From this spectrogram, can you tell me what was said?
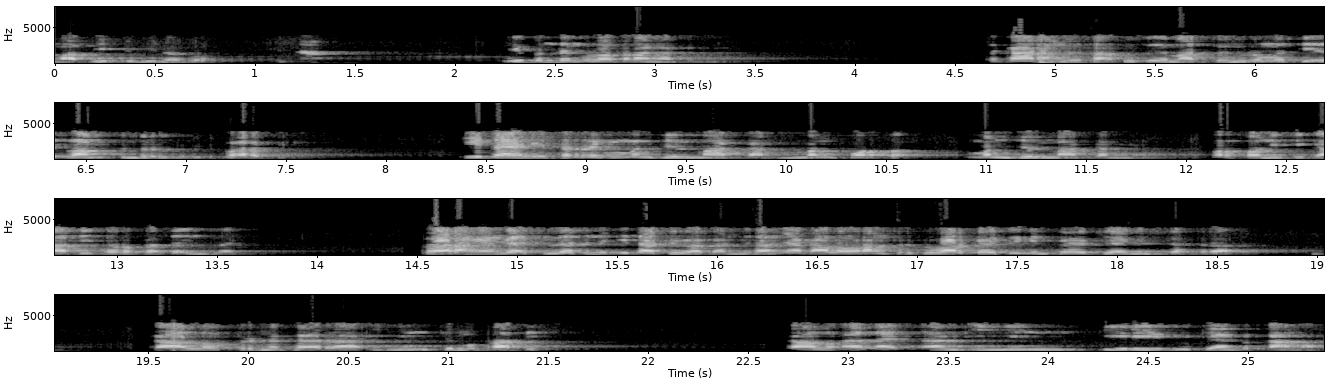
mati demi nopo. Ini penting kalau terangkan. Sekarang loh, tak khususnya mas itu mesti Islam bener, paham? Kita ini sering menjelmakan, menjelmakan, personifikasi cara bahasa Inggris. Barang yang nggak jelas ini kita doakan. Misalnya kalau orang berkeluarga itu ingin bahagia, ingin sejahtera. Kalau bernegara ingin demokratis. Kalau LSM ingin kiri itu dianggap kanan.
